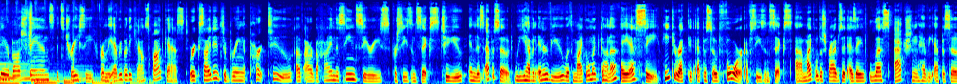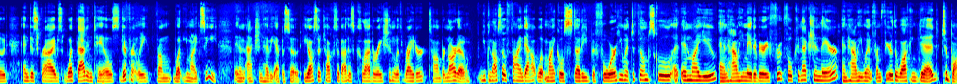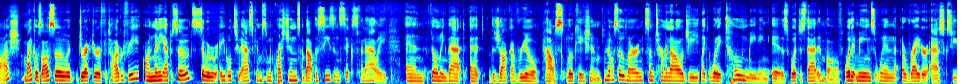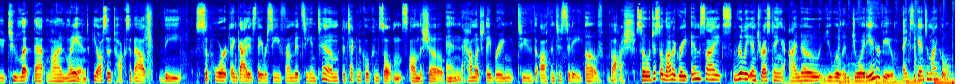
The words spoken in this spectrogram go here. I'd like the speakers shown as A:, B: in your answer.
A: there, Bosch fans. It's Tracy from the Everybody Counts podcast. We're excited to bring part two of our behind the scenes series for season six to you in this episode. We have an interview with Michael McDonough, ASC. He directed episode four of season six. Uh, Michael describes it as a less action heavy episode and describes what that entails differently from what you might see in an action heavy episode. He also talks about his collaboration with writer Tom Bernardo. You can also find out what Michael studied before he went to film school at NYU and how he made a very fruitful connection there and how he went from Fear the Walking Dead to Bosch. Michael's also a director of photography on many episodes, so we were able to ask him some questions about the season six finale and filming that at the Jacques Avril house location. We also learned some terminology like what a tone meeting is. What does that involve? What it means when a writer asks you to let that line land. He also talks about the support and guidance they receive from Mitzi and Tim, the technical consultants on the show, and how much they bring to the authenticity of Bosch. So, just a lot of great insights, really interesting. I know you will enjoy the interview. Thanks again to Michael.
